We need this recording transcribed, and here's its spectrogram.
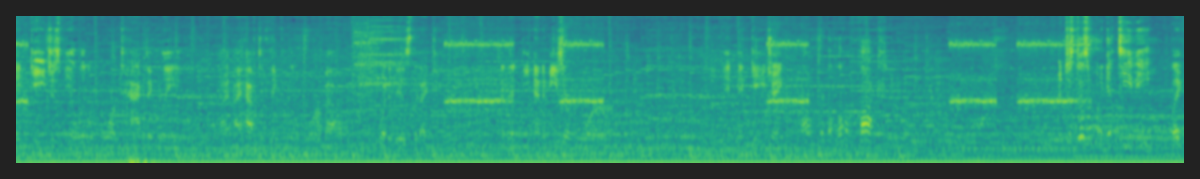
engages me a little more tactically. I, I have to think a little more about what it is that I do, and then the enemies are more en- engaging. Oh, for the love of fuck. It just doesn't want to get TV. Like,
